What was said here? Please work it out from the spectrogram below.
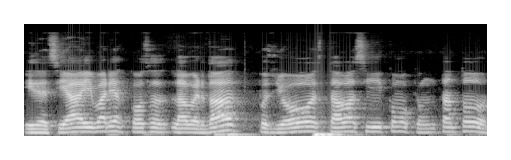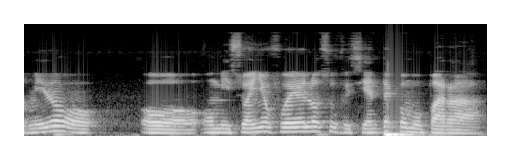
Y decía ahí varias cosas. La verdad, pues yo estaba así como que un tanto dormido o, o, mi sueño fue lo suficiente como para,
